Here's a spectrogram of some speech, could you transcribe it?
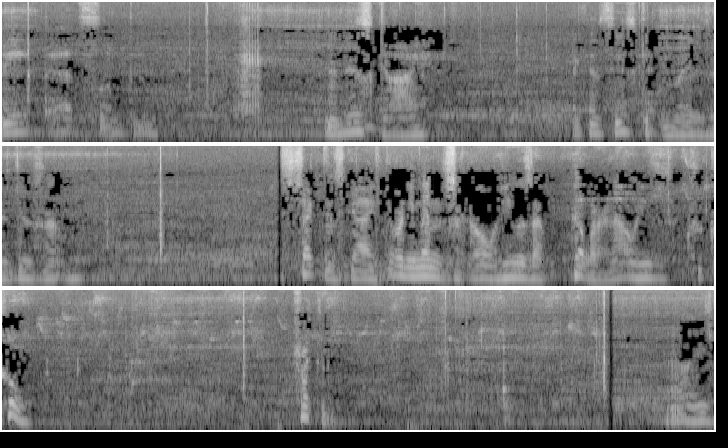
Ain't that something? And this guy, I guess he's getting ready to do something. Check this guy 30 minutes ago and he was a pillar. Now he's a cocoon. Trickling. Yeah, he's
